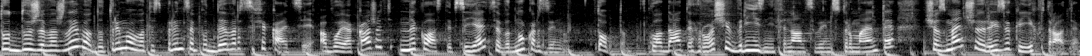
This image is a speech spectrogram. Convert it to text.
Тут дуже важливо дотримуватись принципу диверсифікації, або, як кажуть, не класти всі яйця в одну корзину. Тобто вкладати гроші в різні фінансові інструменти, що зменшує ризики їх втрати.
